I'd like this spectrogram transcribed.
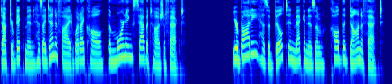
Dr. Bikman has identified what I call the morning sabotage effect. Your body has a built in mechanism called the dawn effect.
